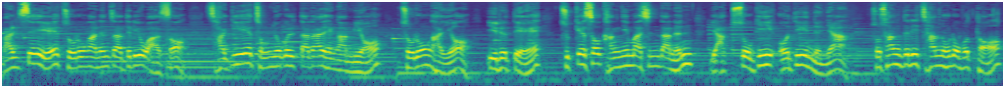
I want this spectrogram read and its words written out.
말세에 조롱하는 자들이 와서 자기의 정욕을 따라 행하며 조롱하여 이르되 주께서 강림하신다는 약속이 어디 있느냐? 조상들이 잔 후로부터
